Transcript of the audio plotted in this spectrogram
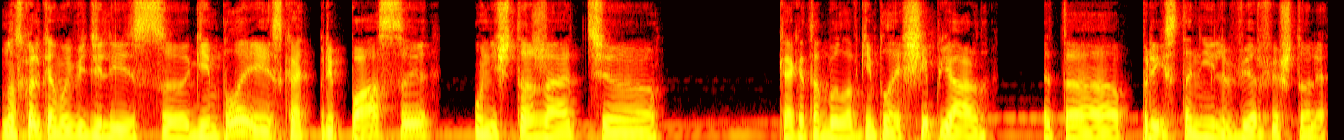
насколько мы видели из геймплея, искать припасы, уничтожать, как это было в геймплее, Shipyard, это пристани или верфи, что ли.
